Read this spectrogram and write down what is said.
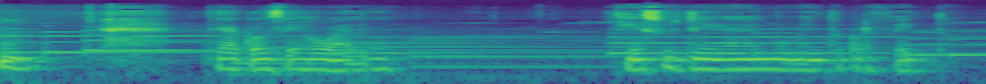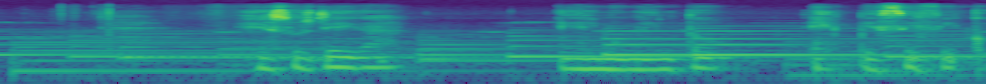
Te aconsejo algo. Jesús llega en el momento perfecto. Jesús llega en el momento específico.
